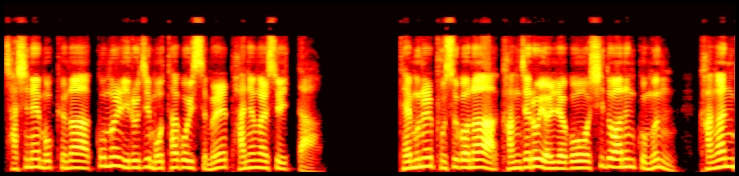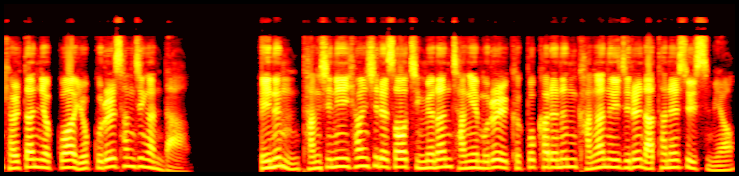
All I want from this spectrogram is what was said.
자신의 목표나 꿈을 이루지 못하고 있음을 반영할 수 있다. 대문을 부수거나 강제로 열려고 시도하는 꿈은 강한 결단력과 욕구를 상징한다. 이는 당신이 현실에서 직면한 장애물을 극복하려는 강한 의지를 나타낼 수 있으며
